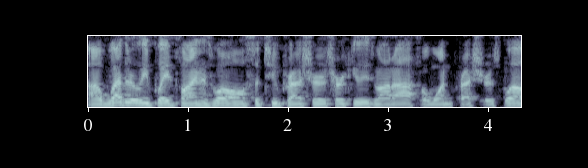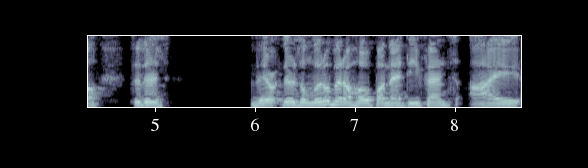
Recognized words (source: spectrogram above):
Uh, Weatherly played fine as well. Also two pressures. Hercules Mata'afa, one pressure as well. So there's there, there's a little bit of hope on that defense. I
